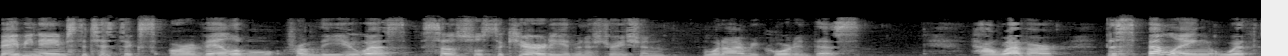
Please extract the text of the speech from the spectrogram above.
baby name statistics are available from the U.S. Social Security Administration when I recorded this. However, the spelling with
